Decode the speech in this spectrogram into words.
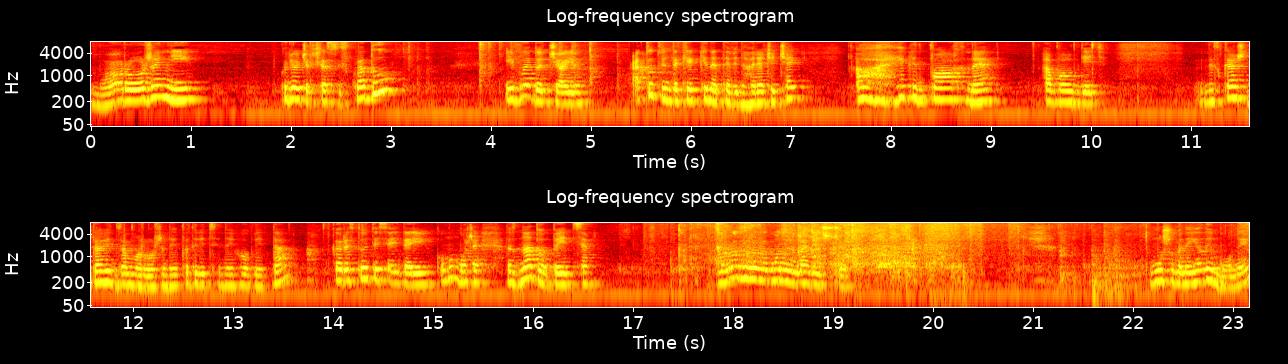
морожені. Кульочок зараз і складу і до чаю. А тут він таке кинете від гарячий чай. Ой, як він пахне. Обалдеть. Не скажеш, навіть заморожений. Подивіться на його вид, да? Користуйтеся ідеєю, кому може знадобиться. Морозили лимони навіщо? Тому що в мене є лимони.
